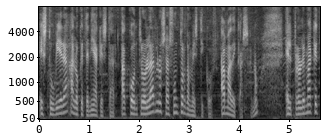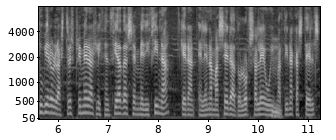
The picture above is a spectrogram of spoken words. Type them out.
estuviera a lo que tenía que estar, a controlar los asuntos domésticos, ama de casa, ¿no? El problema que tuvieron las tres primeras licenciadas en medicina, que eran Elena Masera, Dolor Saleu y mm. Martina Castells,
